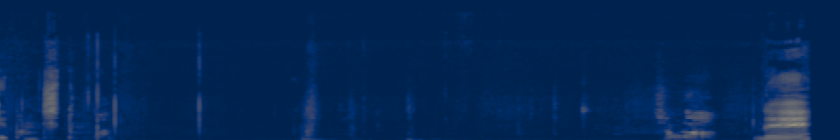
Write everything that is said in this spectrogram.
오케이 방치 통과 시원아, 네?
